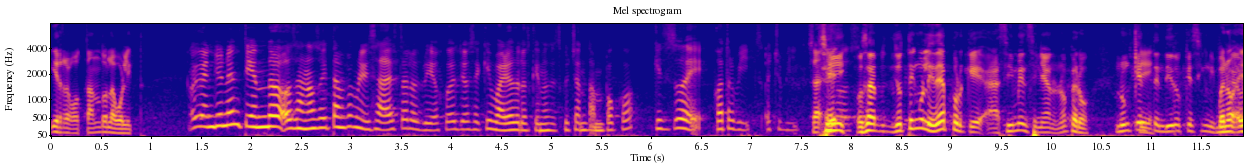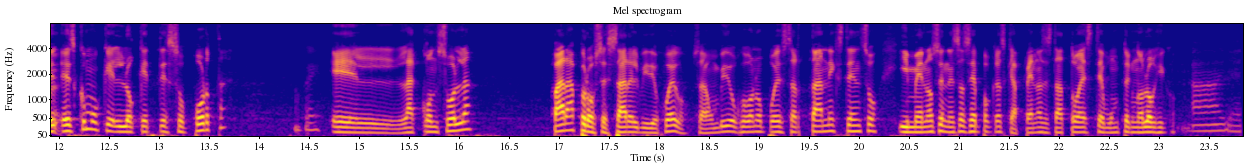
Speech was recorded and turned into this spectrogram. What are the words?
y rebotando la bolita. Oigan, yo no entiendo, o sea, no soy tan familiarizada esto de los videojuegos. Yo sé que varios de los que nos escuchan tampoco. ¿Qué es eso de 4 bits, 8 bits? sea, Sí, o sea, yo tengo la idea porque así me enseñaron, ¿no? Pero nunca he entendido qué significa. Bueno, e- es como que lo que te soporta el- la consola para procesar el videojuego. O sea, un videojuego no puede estar tan extenso y menos en esas épocas que apenas está todo este boom tecnológico. Ah, ya, ya,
